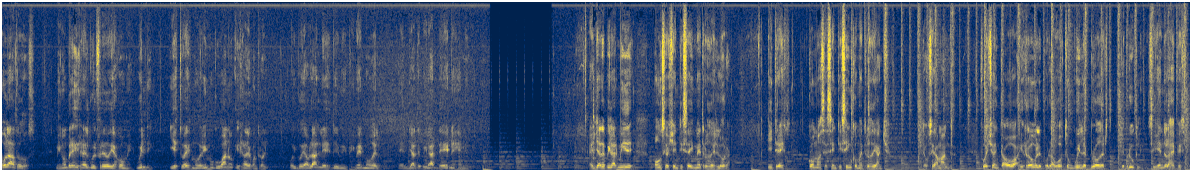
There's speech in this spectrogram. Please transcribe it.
Hola a todos, mi nombre es Israel Wilfredo Díaz Gómez, Wildy, y esto es Modelismo Cubano y Radiocontrol. Hoy voy a hablarles de mi primer modelo, el yate Pilar de Ernest Hemingway. El yate Pilar mide 11,86 metros de eslora y 3,65 metros de ancho, o sea manga. Fue hecho en caoba y roble por la Boston Wheeler Brothers de Brooklyn, siguiendo las especies.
